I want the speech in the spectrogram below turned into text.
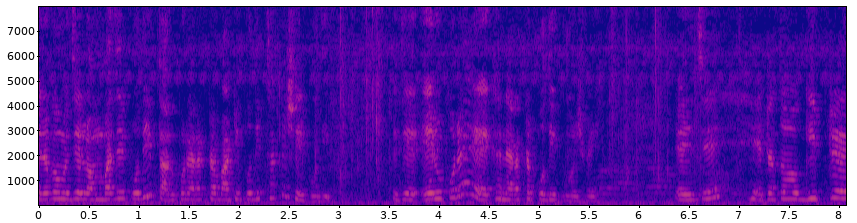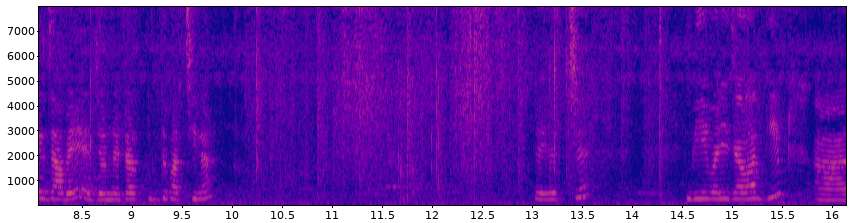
এরকম যে লম্বা যে প্রদীপ, তার উপরে আরেকটা বাটি প্রদীপ থাকে, সেই প্রদীপ। এই যে এর উপরে এখানে আরেকটা প্রদীপ বসবে। এই যে এটা তো গিফটে যাবে, এর জন্য এটা আর খুলতে পারছি না। এই হচ্ছে বিয়ে বাড়ি যাওয়ার গিফট আর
